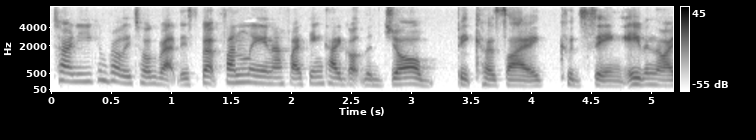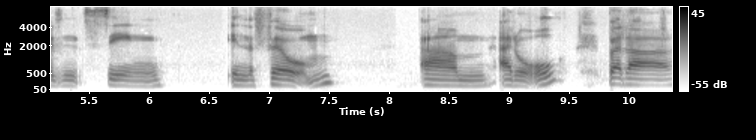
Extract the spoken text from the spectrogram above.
Tony, you can probably talk about this, but funnily enough, I think I got the job because I could sing, even though I didn't sing in the film um, at all. But uh,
